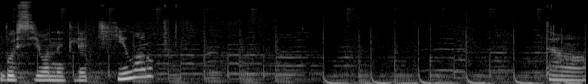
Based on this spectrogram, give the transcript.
лосьйони для тіла. Так.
